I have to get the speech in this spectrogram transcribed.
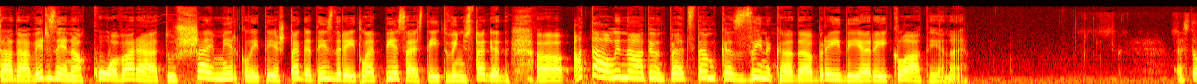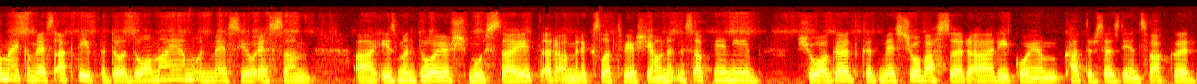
tādā virzienā, ko varētu šai mirklī tieši tagad izdarīt, lai piesaistītu viņus tagad uh, attālināti un pēc tam, kas zina, kādā brīdī arī klātienē? Es domāju, ka mēs aktīvi par to domājam, un mēs jau esam uh, izmantojuši mūsu saiti ar Amerikas Latviešu jaunatnes apvienību šogad, kad mēs šovasar uh, rīkojam katru sestdienas vakaru,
